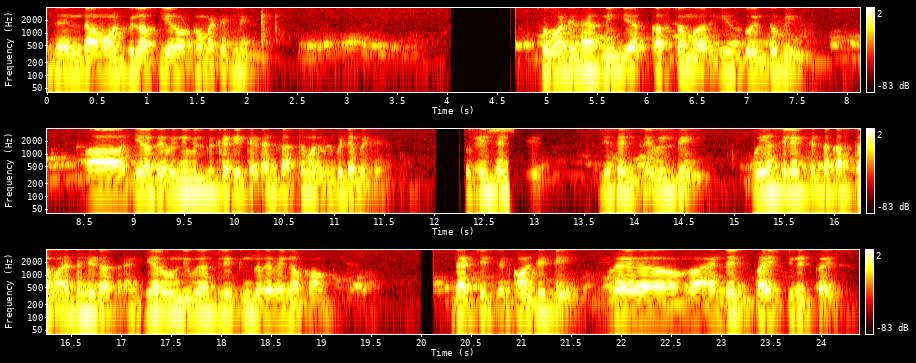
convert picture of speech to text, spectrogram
then the amount will appear automatically so what is happening here? Customer is going to be uh, here revenue will be credited and customer will be debited. So yes. this entry this entry will be we have selected the customer at the header and here only we are selecting the revenue account. That's it. And quantity uh, and then price unit price.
